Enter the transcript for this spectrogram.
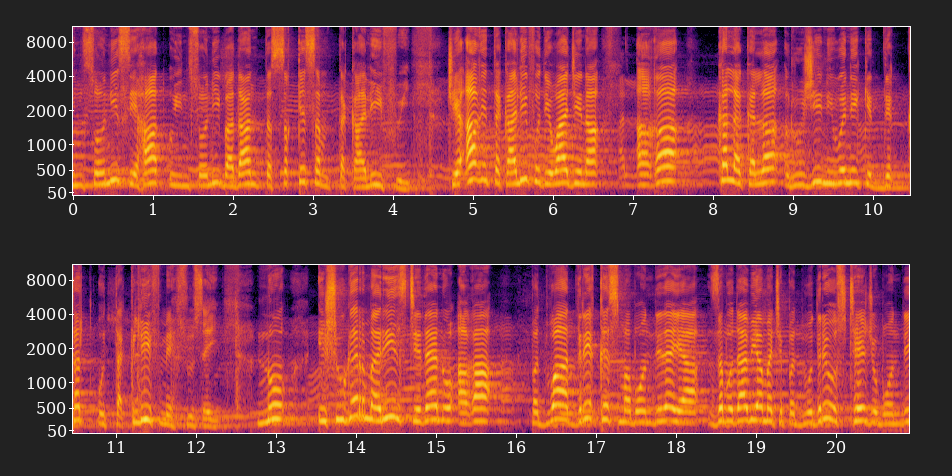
انساني صحت او انساني بدن ته څه قسم تکاليف وي چې هغې تکاليفو دې واجې نه هغه کله کله روژې نيونې کې دقت او تکليف محسوسوي نو ئې شوګر مريض چې ده نو هغه په دوه درې قسمه باندې ده یا زه به دا ویم چې په دوه درې سټیجو باندې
